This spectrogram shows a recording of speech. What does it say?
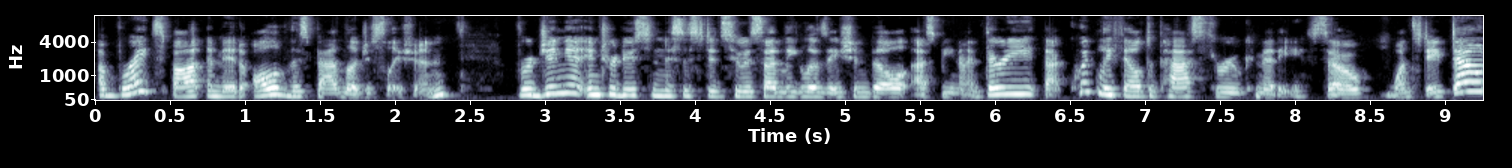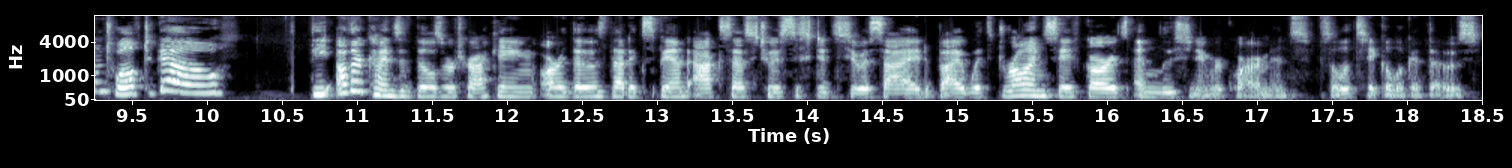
A bright spot amid all of this bad legislation, Virginia introduced an assisted suicide legalization bill, SB 930, that quickly failed to pass through committee. So, one state down, 12 to go. The other kinds of bills we're tracking are those that expand access to assisted suicide by withdrawing safeguards and loosening requirements. So, let's take a look at those.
